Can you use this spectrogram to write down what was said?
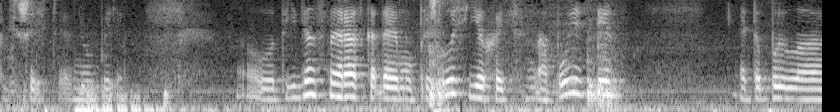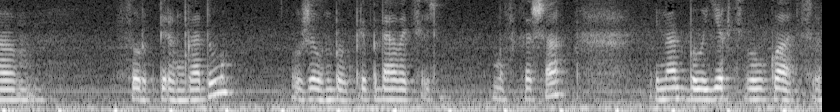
путешествия у него были. Вот. Единственный раз, когда ему пришлось ехать на поезде, это было в 1941 году, уже он был преподаватель МСХШ, и надо было ехать в эвакуацию.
